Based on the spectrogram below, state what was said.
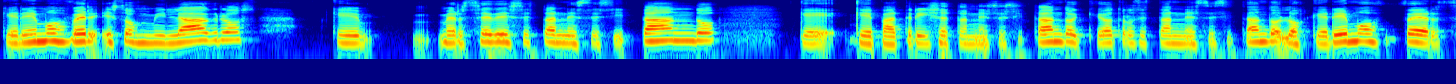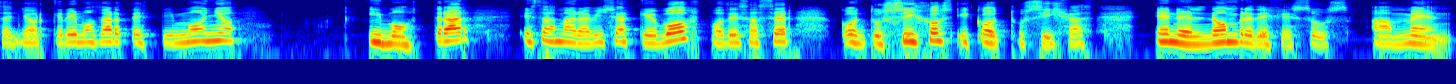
Queremos ver esos milagros que Mercedes está necesitando, que, que, Patricia está necesitando y que otros están necesitando. Los queremos ver, Señor. Queremos dar testimonio y mostrar esas maravillas que vos podés hacer con tus hijos y con tus hijas. En el nombre de Jesús. Amén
